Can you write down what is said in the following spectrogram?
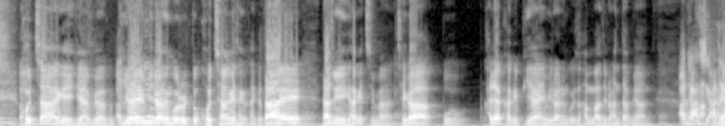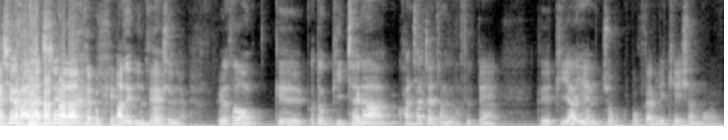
거창하게 얘기하면 그 아니, BIM이라는 거를 또 거창하게 생각하니까 나의 네. 나중에 얘기하겠지만 네. 제가 뭐 간략하게 BIM이라는 거에서 한마디로 한다면 네. 아니 아직 아직 시간 아직 안 돼. 오케이. 아직 introduction이야. 그래서 그 어떤 비, 제가 관찰자 입장에서 봤을 때 그 BIM 쪽, 뭐 패브리케이션, 뭐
